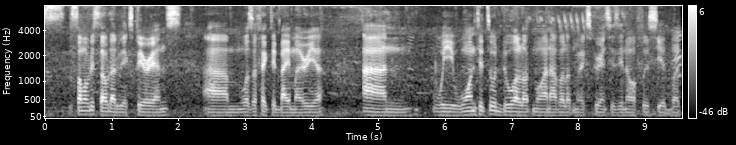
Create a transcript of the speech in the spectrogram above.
some of the stuff that we experienced um, was affected by Maria, and we wanted to do a lot more and have a lot more experiences in our first year, but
